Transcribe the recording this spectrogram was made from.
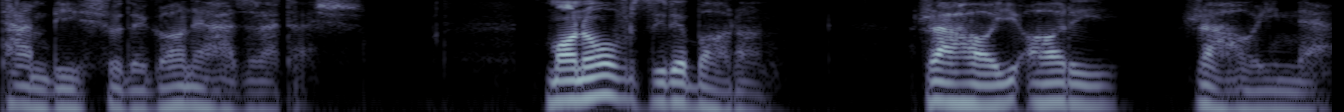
تنبیه شدگان حضرتش مانور زیر باران رهایی آری رهایی نه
